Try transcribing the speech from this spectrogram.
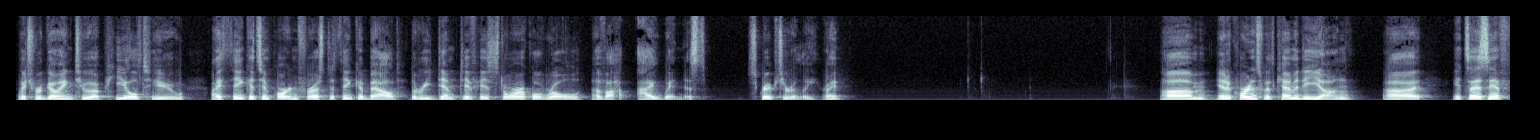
which we're going to appeal to, I think it's important for us to think about the redemptive historical role of an eyewitness scripturally, right? Um, in accordance with Kevin DeYoung, uh, it's as if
